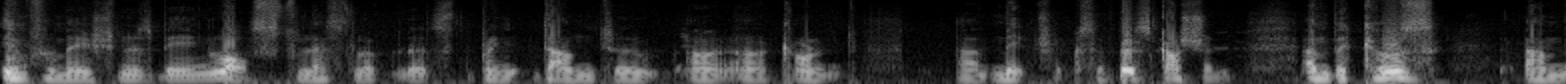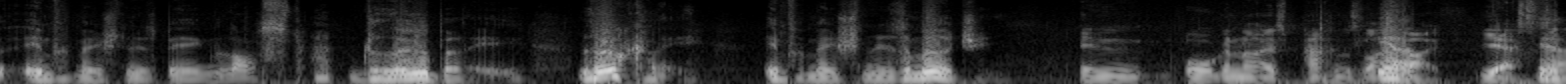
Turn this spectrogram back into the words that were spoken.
information is being lost. Let's look. Let's bring it down to our, our current uh, matrix of discussion, and because um, information is being lost globally, locally, information is emerging. in organized patterns like Yeah. life. Yes, Yeah.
